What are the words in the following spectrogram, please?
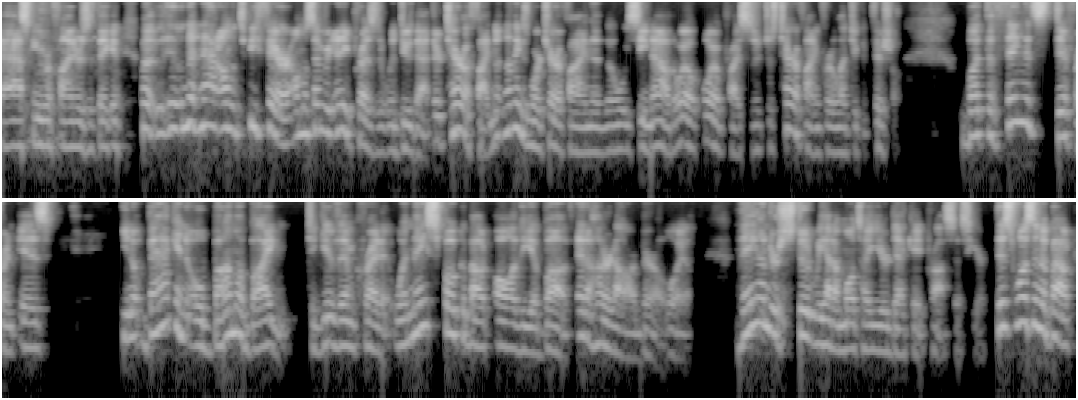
asking refiners if they can. But not to be fair, almost every any president would do that. They're terrified. Nothing's more terrifying than what we see now. The oil oil prices are just terrifying for an elected official. But the thing that's different is, you know, back in Obama Biden, to give them credit, when they spoke about all of the above at $100 barrel oil, they understood we had a multi-year decade process here. This wasn't about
